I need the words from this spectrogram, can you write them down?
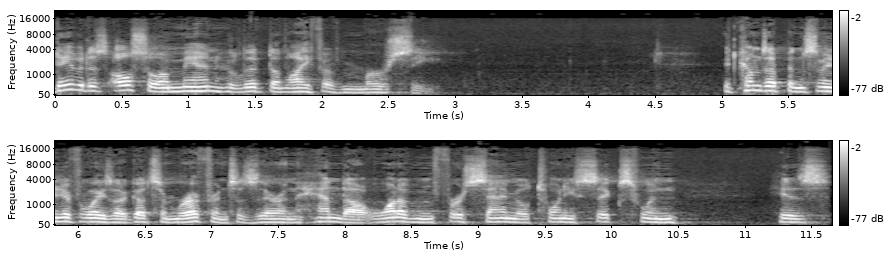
David is also a man who lived a life of mercy. It comes up in so many different ways. I've got some references there in the handout. One of them, 1 Samuel 26, when his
